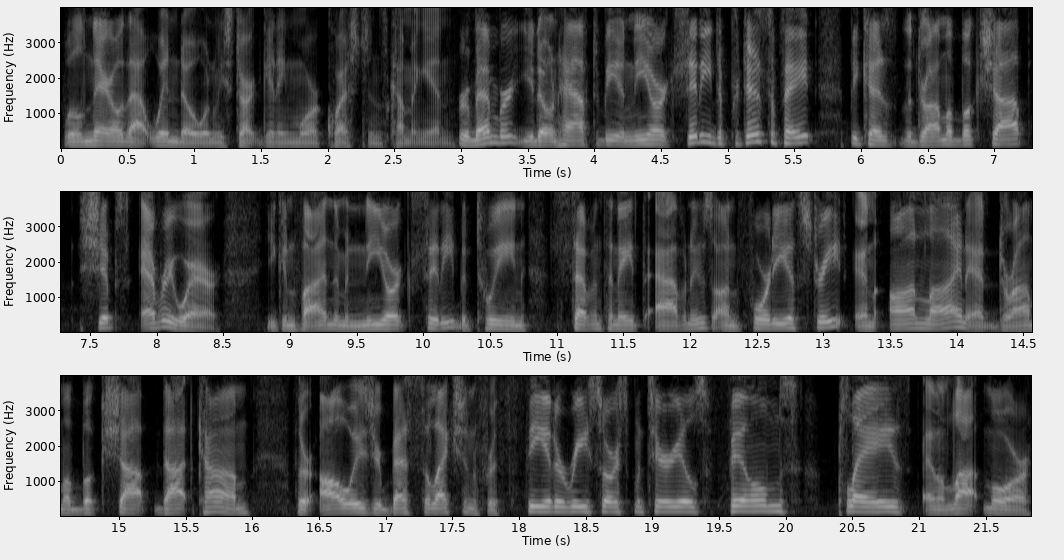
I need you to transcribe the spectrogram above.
We'll narrow that window when we start getting more questions coming in. Remember, you don't have to be in New York City to participate because the Drama Bookshop ships everywhere. You can find them in New York City between 7th and 8th Avenues on 40th Street and online at dramabookshop.com. They're always your best selection for theater resource materials, films, plays, and a lot more.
